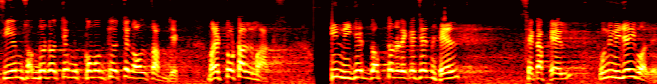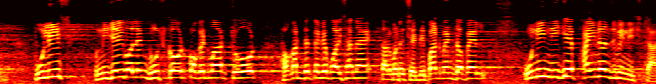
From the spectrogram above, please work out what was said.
সিএম শব্দটা হচ্ছে মুখ্যমন্ত্রী হচ্ছেন অল সাবজেক্ট মানে টোটাল মার্কস উনি নিজের দপ্তরে রেখেছেন হেলথ সেটা ফেল উনি নিজেই বলেন, পুলিশ নিজেই বলেন ঘুষখোর পকেটমার চোর হকারদের থেকে পয়সা নেয় তার মানে সে ডিপার্টমেন্ট অফ ফেল উনি নিজে ফাইন্যান্স মিনিস্টার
